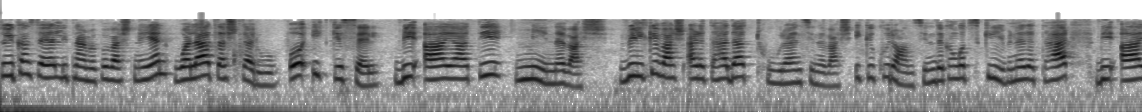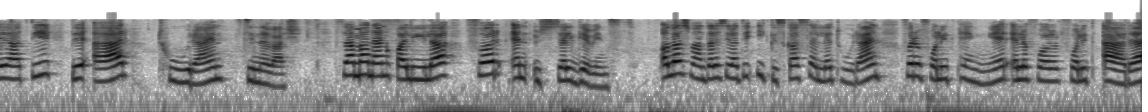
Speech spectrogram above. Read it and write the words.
Så vi kan se litt nærmere på versene igjen. «Wala tashtaru» og ikke selv. «Bi ayati» mine vers. Hvilke vers er dette her? Det er Toraen sine vers, ikke Koran sine. Det kan godt skrive ned dette her. «Bi ayati» det er Toraen sine vers. «Samanan qalila» for en ussel gevinst. Allah SWT sier at de ikke skal selge Torein for å få litt penger, eller for å få litt ære,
